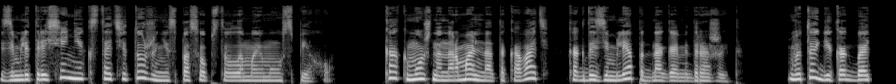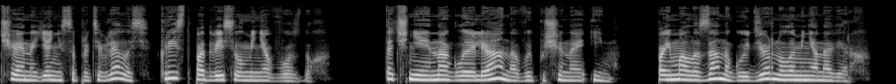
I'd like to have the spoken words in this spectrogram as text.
Землетрясение, кстати, тоже не способствовало моему успеху. Как можно нормально атаковать, когда земля под ногами дрожит? В итоге, как бы отчаянно я не сопротивлялась, Крист подвесил меня в воздух. Точнее, наглая лиана, выпущенная им, поймала за ногу и дернула меня наверх.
